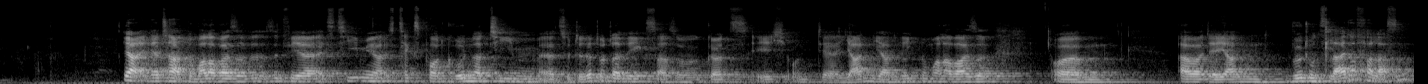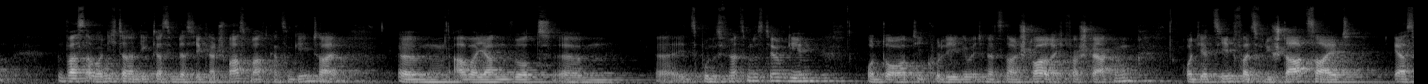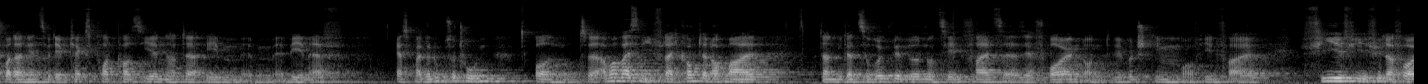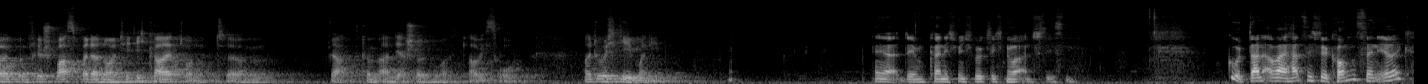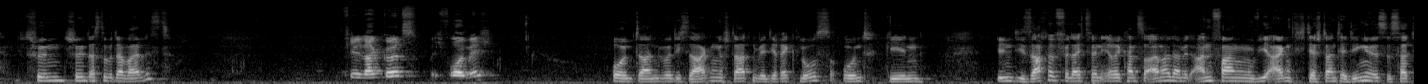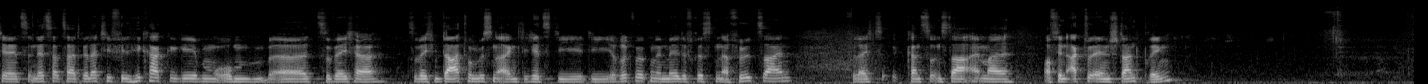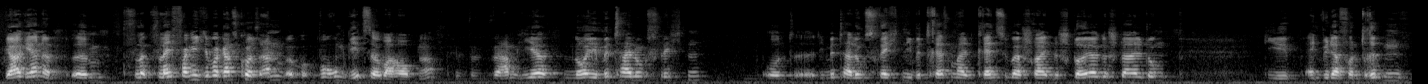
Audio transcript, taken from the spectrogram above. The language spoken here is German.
Ja, in der Tat. Normalerweise sind wir als Team, ja als Textport-Gründerteam äh, zu dritt unterwegs, also Götz, ich und der Jan, Jan Rieck normalerweise. Ähm, aber der Jan wird uns leider verlassen, was aber nicht daran liegt, dass ihm das hier keinen Spaß macht, ganz im Gegenteil. Ähm, aber Jan wird ähm, äh, ins Bundesfinanzministerium gehen und dort die Kollegen im internationalen Steuerrecht verstärken. Und jetzt jedenfalls für die Startzeit erstmal dann jetzt mit dem Textport pausieren, hat er eben im BMF erstmal genug zu tun. Und, äh, aber man weiß nie, vielleicht kommt er nochmal dann wieder zurück. Wir würden uns jedenfalls äh, sehr freuen und wir wünschen ihm auf jeden Fall viel, viel, viel Erfolg und viel Spaß bei der neuen Tätigkeit. Und ähm, ja, können wir an der Stelle nur, glaube ich, so mal durchgeben an ihn. Ja, dem kann ich mich wirklich nur anschließen. Gut, dann aber herzlich willkommen, Sven Erik. Schön, schön, dass du mit dabei bist. Vielen Dank, Götz. Ich freue mich. Und dann würde ich sagen, starten wir direkt los und gehen in die Sache. Vielleicht, Sven Erik, kannst du einmal damit anfangen, wie eigentlich der Stand der Dinge ist. Es hat ja jetzt in letzter Zeit relativ viel Hickhack gegeben, um äh, zu welcher zu welchem Datum müssen eigentlich jetzt die, die rückwirkenden Meldefristen erfüllt sein. Vielleicht kannst du uns da einmal auf den aktuellen Stand bringen. Ja, gerne. Ähm, vielleicht fange ich aber ganz kurz an, worum geht es da überhaupt? Ne? Wir haben hier neue Mitteilungspflichten und äh, die Mitteilungspflichten, die betreffen halt grenzüberschreitende Steuergestaltung, die entweder von Dritten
